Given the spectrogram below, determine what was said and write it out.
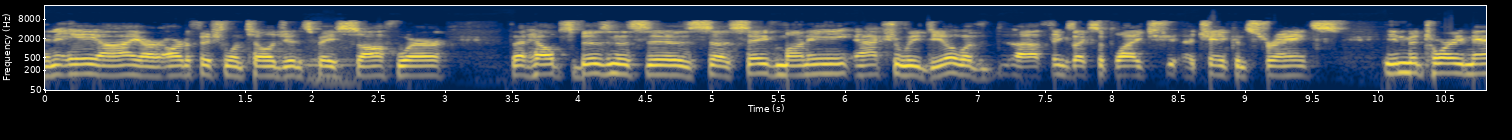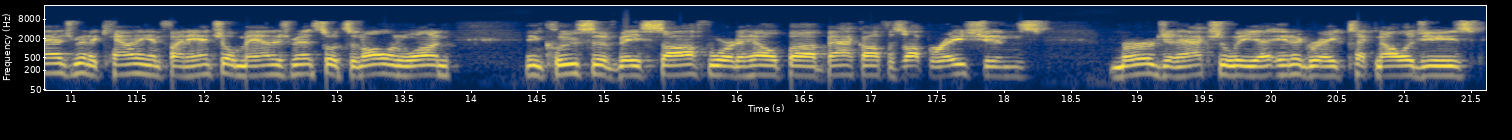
and AI or artificial intelligence based software that helps businesses uh, save money, actually deal with uh, things like supply ch- chain constraints inventory management, accounting, and financial management. So it's an all in one inclusive based software to help uh, back office operations merge and actually uh, integrate technologies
